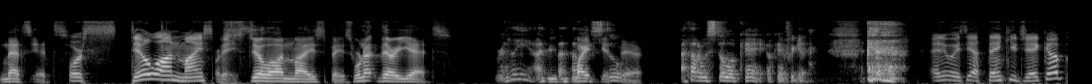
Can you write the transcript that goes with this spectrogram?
and that's it. Or still on Or MySpace. still on MySpace. We're not there yet. Really? I, We I thought it might was get still, there. I thought it was still okay. Okay, forget it. Anyways, yeah, thank you, Jacob.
